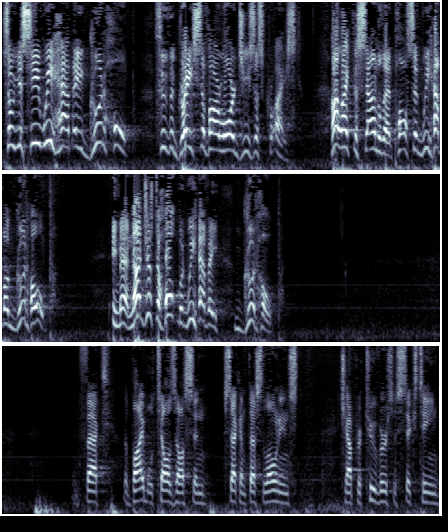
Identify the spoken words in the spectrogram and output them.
So you see, we have a good hope through the grace of our Lord Jesus Christ. I like the sound of that. Paul said we have a good hope. Amen. Not just a hope, but we have a good hope. In fact, the Bible tells us in 2 Thessalonians chapter 2 verses 16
